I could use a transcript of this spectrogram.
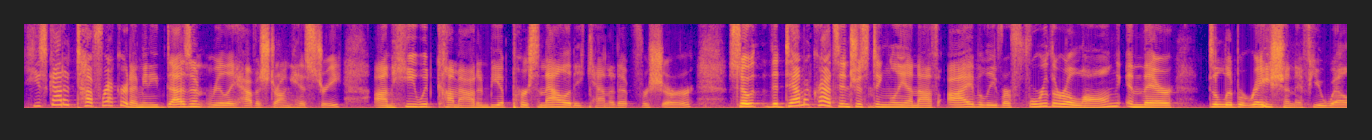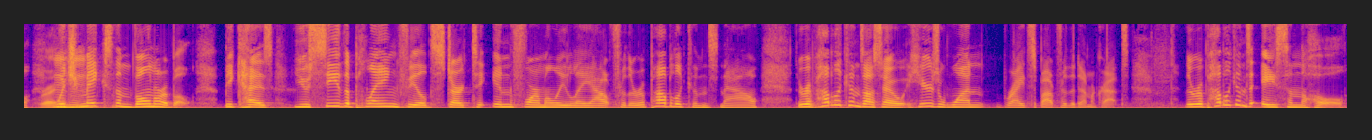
he's got a tough record. I mean, he doesn't really have a strong history. Um, he would come out and be a personality candidate for sure. So the Democrats, interestingly enough, I believe, are further along in their deliberation, if you will, Right. which mm-hmm. makes them vulnerable because you see the playing field start to informally lay out for the Republicans now. The Republicans also, here's one bright spot for the Democrats. The Republicans ace in the hole.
